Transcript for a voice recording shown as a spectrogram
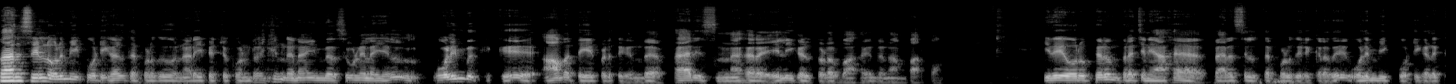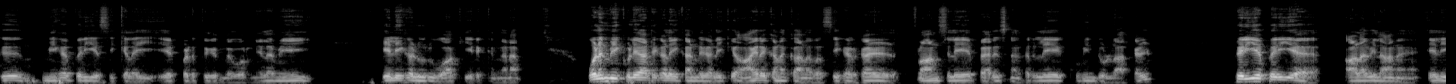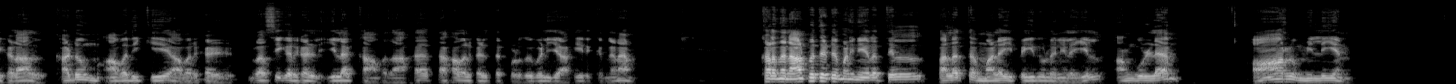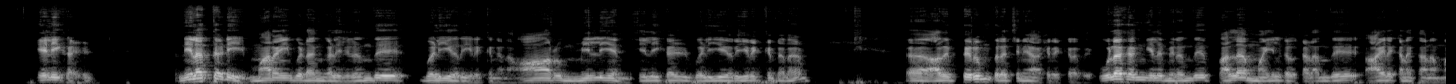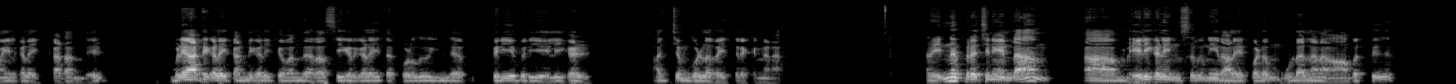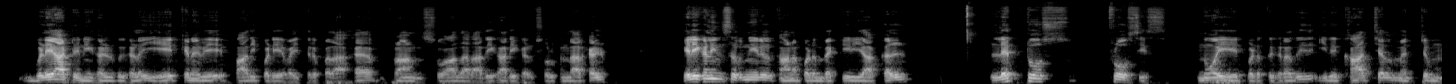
பாரிஸில் ஒலிம்பிக் போட்டிகள் தற்பொழுது நடைபெற்றுக் கொண்டிருக்கின்றன. இந்த சூழ்நிலையில் ஒலிம்பிக்குக்கு ஆபத்தை ஏற்படுத்துகின்ற பாரிஸ் நகர எலிகள் தொடர்பாக இன்று நாம் பார்ப்போம். இது ஒரு பெரும் பிரச்சனையாக பாரிஸில் தற்பொழுது இருக்கிறது. ஒலிம்பிக் போட்டிகளுக்கு மிகப்பெரிய சிக்கலை ஏற்படுத்துகின்ற ஒரு நிலைமையை எலிகள் உருவாக்கி இருக்கின்றன. ஒலிம்பிக் விளையாட்டுகளை கண்டுகளிக்க ஆயிரக்கணக்கான ரசிகர்கள் பிரான்சிலே பாரிஸ் நகரிலே குவிந்துள்ளார்கள். பெரிய பெரிய அளவிலான எலிகளால் கடும் அவதிக்கு அவர்கள் ரசிகர்கள் இலக்காவதாக தகவல்கள் தற்பொழுது வெளியாகி இருக்கின்றன. கடந்த நாற்பத்தெட்டு மணி நேரத்தில் பலத்த மழை பெய்துள்ள நிலையில் அங்குள்ள ஆறு மில்லியன் எலிகள் நிலத்தடி மறைவிடங்களிலிருந்து வெளியேறி இருக்கின்றன. ஆறு மில்லியன் எலிகள் வெளியேறி இருக்கின்றன. அது பெரும் பிரச்சனையாக இருக்கிறது. உலகெங்கிலும் இருந்து பல மைல்கள் கடந்து ஆயிரக்கணக்கான மைல்களை கடந்து விளையாட்டுகளை கண்டுகளிக்க வந்த ரசிகர்களை தற்பொழுது இந்த பெரிய பெரிய எலிகள் அச்சம் கொள்ள வைத்திருக்கின்றன. அது என்ன பிரச்சனை என்றால் எலிகளின் சிறுநீரால் ஏற்படும் உடல்நல ஆபத்து விளையாட்டு நிகழ்வுகளை ஏற்கனவே பாதிப்படைய வைத்திருப்பதாக பிரான்ஸ் சுகாதார அதிகாரிகள் சொல்கின்றார்கள். எலிகளின் சிறுநீரில் காணப்படும் பாக்டீரியாக்கள் லெப்டோஸ்ப்ரோசிஸ் நோயை ஏற்படுத்துகிறது. இது காய்ச்சல் மற்றும்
